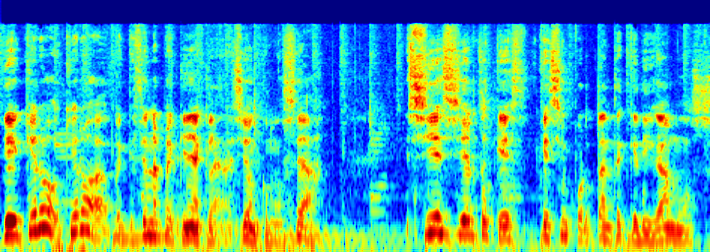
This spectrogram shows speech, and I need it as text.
Quiero, quiero que sea una pequeña aclaración, como sea. Sí es cierto que es, que es importante que digamos,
